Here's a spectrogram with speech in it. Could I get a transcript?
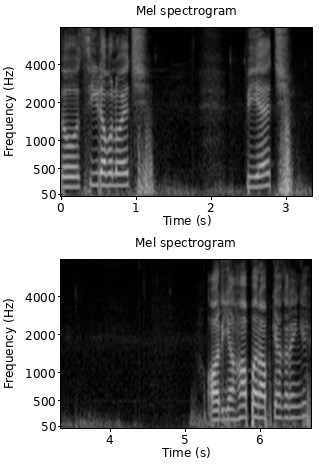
तो C double O H P H और यहाँ पर आप क्या करेंगे?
